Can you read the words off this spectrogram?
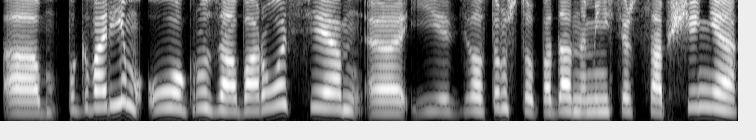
Поговорим о грузообороте. И дело в том, что по данным Министерства сообщения,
